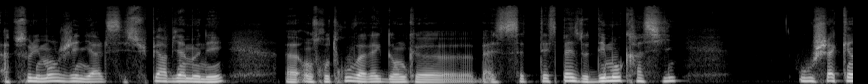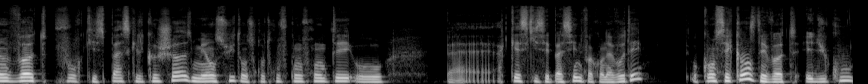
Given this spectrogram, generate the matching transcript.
absolument génial. C'est super bien mené. Euh, on se retrouve avec donc bah, cette espèce de démocratie où chacun vote pour qu'il se passe quelque chose, mais ensuite on se retrouve confronté au bah, à qu'est-ce qui s'est passé une fois qu'on a voté, aux conséquences des votes. Et du coup,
